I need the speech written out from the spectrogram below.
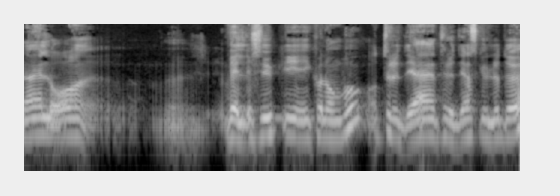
da jeg lå veldig syk i, i Colombo og trodde jeg, trodde jeg skulle dø.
